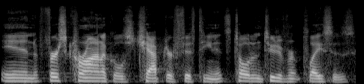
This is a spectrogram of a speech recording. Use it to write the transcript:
in 1 Chronicles chapter 15. It's told in two different places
